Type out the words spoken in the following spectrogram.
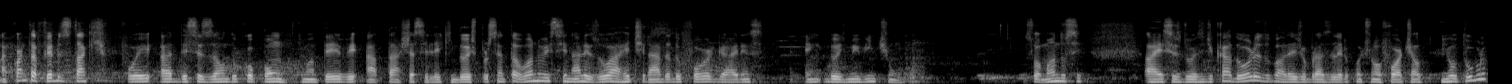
Na quarta-feira, o destaque foi a decisão do Copom, que manteve a taxa Selic em 2% ao ano e sinalizou a retirada do Forward Guidance em 2021. Somando-se a esses dois indicadores, o varejo brasileiro continuou forte em outubro,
